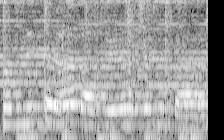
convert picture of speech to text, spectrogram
from the midst thereof by spirit of judgment, by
